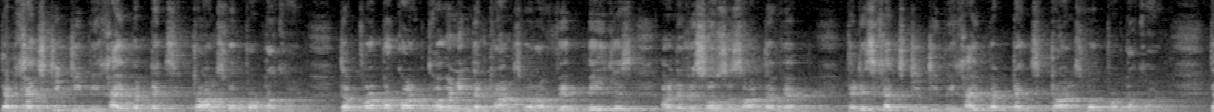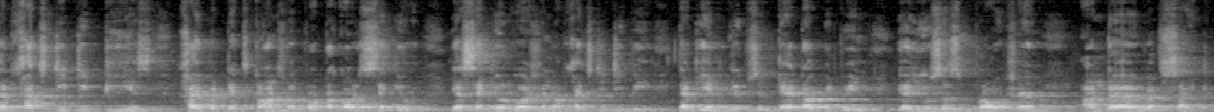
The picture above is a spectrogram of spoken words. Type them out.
Then HTTP, Hypertext Transfer Protocol, the protocol governing the transfer of web pages and resources on the web. That is HTTP, Hypertext Transfer Protocol. Then HTTPS, Hypertext Transfer Protocol Secure, a secure version of HTTP that encrypts data between a user's browser and a website.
